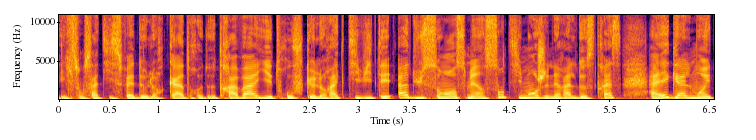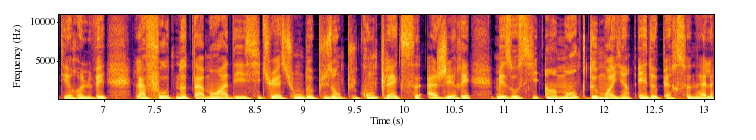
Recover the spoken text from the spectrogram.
Ils sont satisfaits de leur cadre de travail et trouvent que leur activité a du sens, mais un sentiment général de stress a également été relevé. La faute notamment à des situations de plus en plus complexes à gérer, mais aussi un manque de moyens et de personnel.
